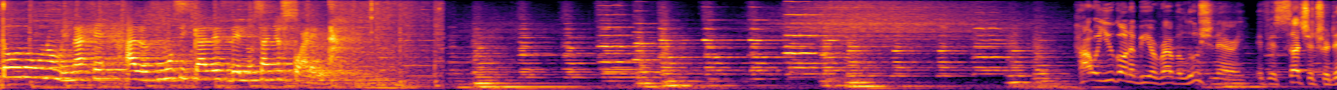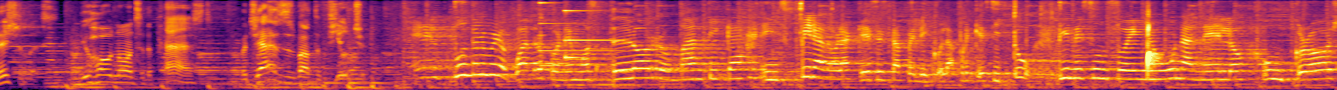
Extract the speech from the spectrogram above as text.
todo un homenaje a los musicales de los años 40. How are you going be a revolutionary if you're such a traditionalist? You're holding on to the past, but jazz is about the future. En el punto número 4 ponemos lo romántica e inspiradora que es esta película, porque si tú tienes un sueño, un anhelo, un crush,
